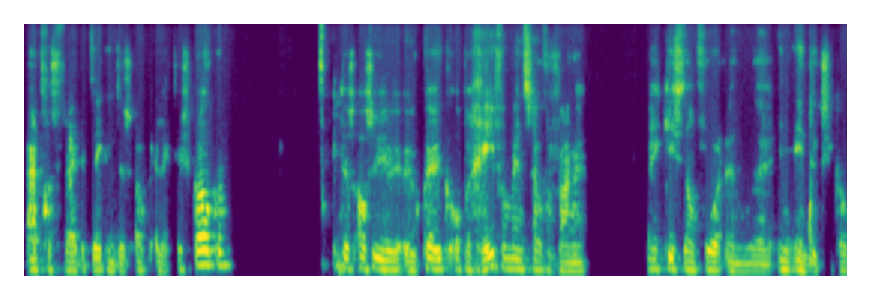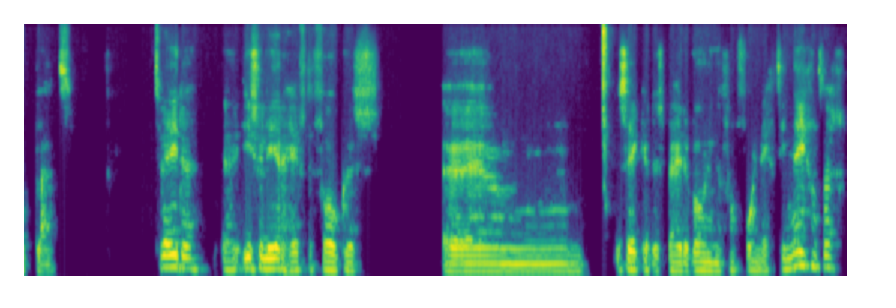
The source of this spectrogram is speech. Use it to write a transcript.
aardgasvrij betekent dus ook elektrisch koken. Dus als u uw keuken op een gegeven moment zou vervangen, eh, kies dan voor een, uh, een inductiekookplaat. Tweede, isoleren heeft de focus, um, zeker dus bij de woningen van voor 1990.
